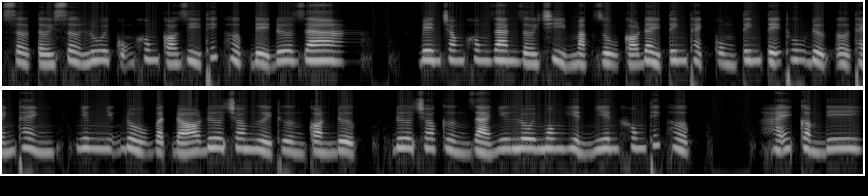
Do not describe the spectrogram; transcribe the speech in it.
sờ tới sờ lui cũng không có gì thích hợp để đưa ra. Bên trong không gian giới chỉ mặc dù có đầy tinh thạch cùng tinh tế thu được ở Thánh Thành, nhưng những đồ vật đó đưa cho người thường còn được, đưa cho cường giả như lôi mông hiển nhiên không thích hợp. Hãy cầm đi,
